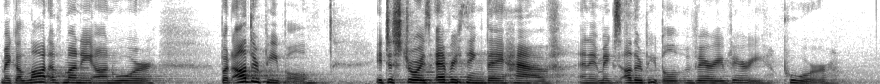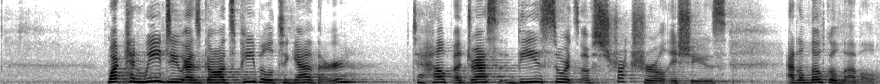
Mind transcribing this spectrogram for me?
make a lot of money on war. But other people, it destroys everything they have, and it makes other people very, very poor. What can we do as God's people together to help address these sorts of structural issues at a local level,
